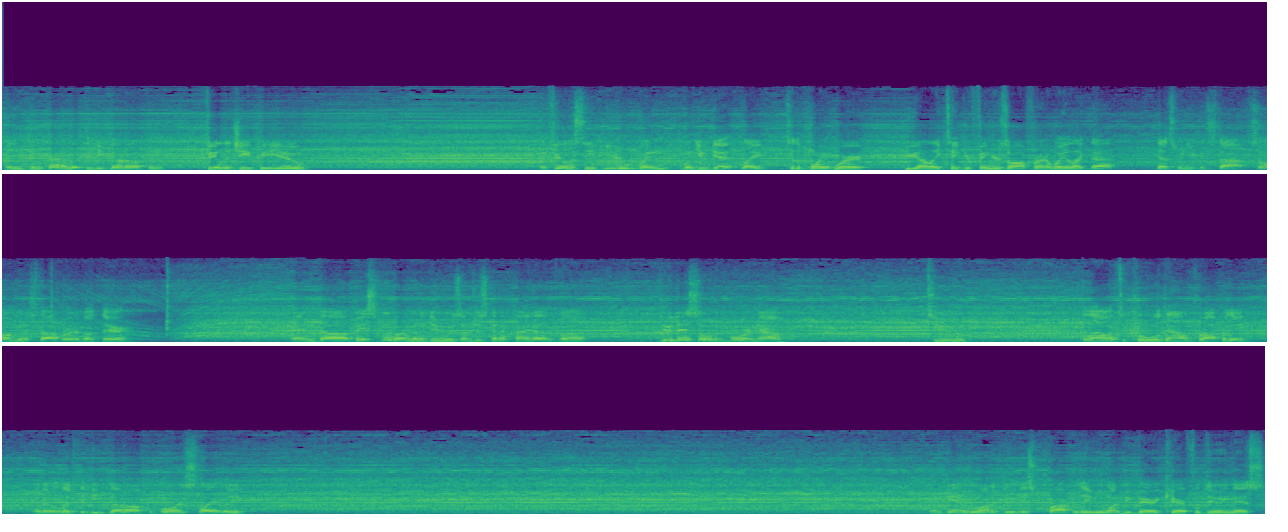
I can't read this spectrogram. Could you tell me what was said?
And you can kind of lift the heat gun up and feel the GPU and feel the CPU when when you get like to the point where you gotta like take your fingers off right away like that that's when you can stop so I'm gonna stop right about there and uh, basically what I'm gonna do is I'm just gonna kind of uh, do this over the board now to allow it to cool down properly I'm gonna lift the heat gun off the board slightly And again, we want to do this properly. We want to be very careful doing this.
